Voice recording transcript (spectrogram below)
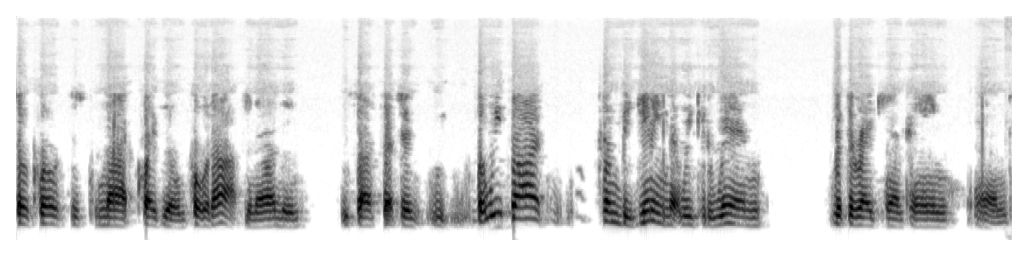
so close just to not quite be able to pull it off, you know, I mean, we saw such a, but we thought from the beginning that we could win with the right campaign. And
